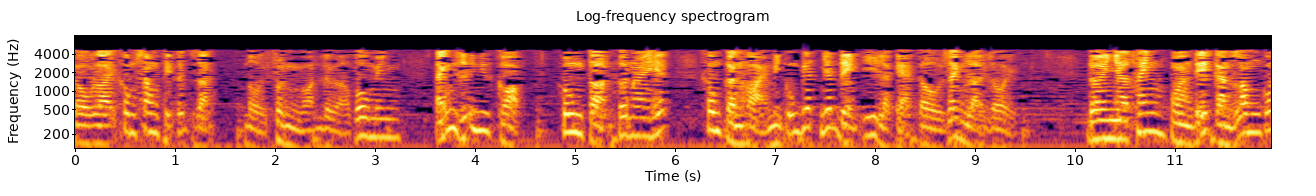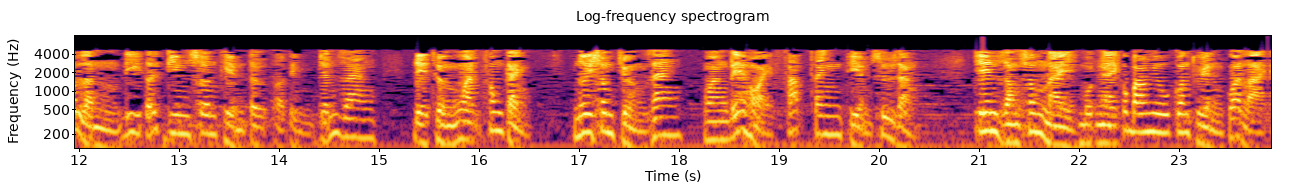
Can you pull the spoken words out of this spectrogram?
cầu lợi không xong thì tức giận, nổi phừng ngọn lửa vô minh, đánh dữ như cọp, hung tợn hơn ai hết, không cần hỏi mình cũng biết nhất định y là kẻ cầu danh lợi rồi. Đời nhà Thanh, Hoàng đế Càn Long có lần đi tới Kim Sơn Thiền Tự ở tỉnh Trấn Giang để thưởng ngoạn phong cảnh, nơi sông Trường Giang, Hoàng đế hỏi Pháp Thanh Thiền Sư rằng, trên dòng sông này một ngày có bao nhiêu con thuyền qua lại?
